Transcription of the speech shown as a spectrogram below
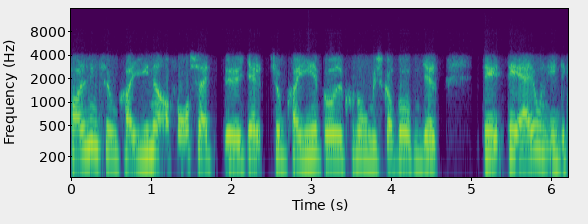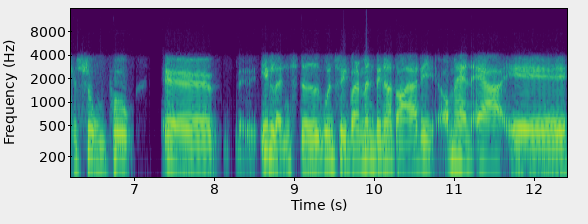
holdning til Ukraine og fortsat øh, hjælp til Ukraine, både økonomisk og våbenhjælp, det, det er jo en indikation på øh, et eller andet sted, uanset hvordan man vender og drejer det, om han er... Øh,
